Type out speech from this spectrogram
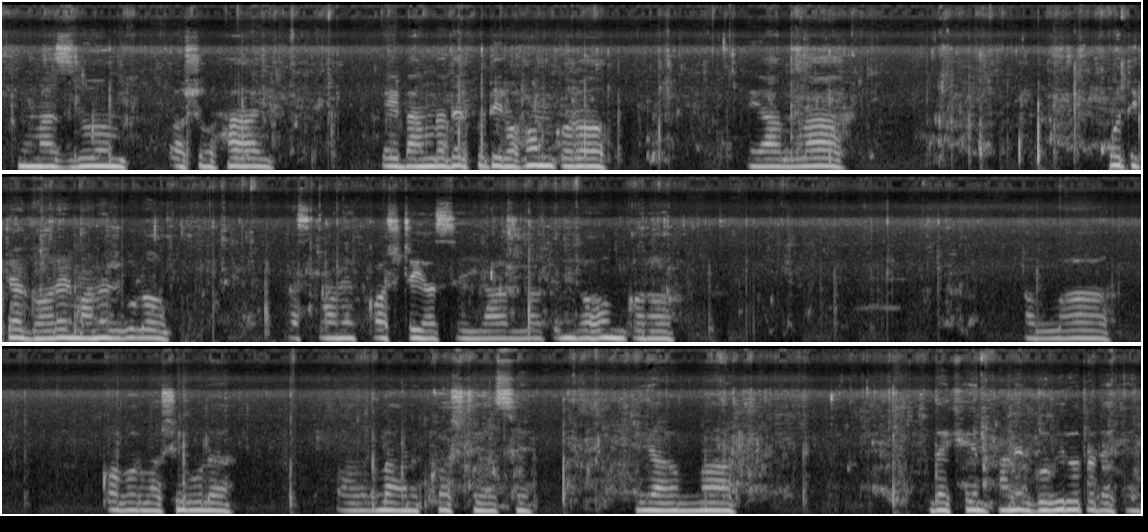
তুমি মাজলুম অসহায় এই বান্দাদের প্রতি রহম করো হে আল্লাহ প্রতিটা ঘরের মানুষগুলো আজকে অনেক কষ্টে আছে ইয়া আল্লাহ তুমি রহম করো আল্লাহ কবরবাসী বলে আল্লাহ অনেক কষ্টে আছে। ইয়া আল্লাহ দেখেন পানির গভীরতা দেখেন।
